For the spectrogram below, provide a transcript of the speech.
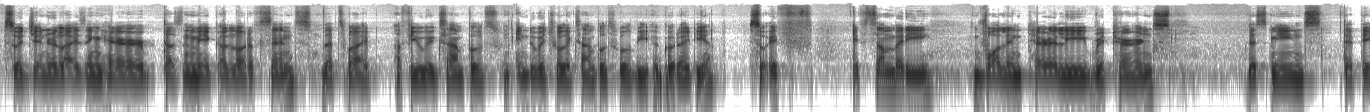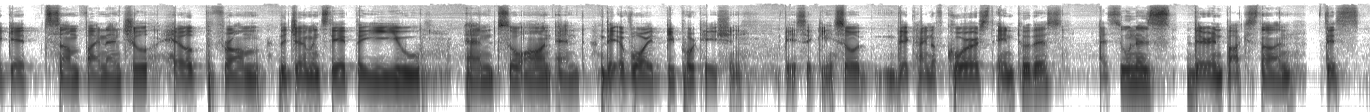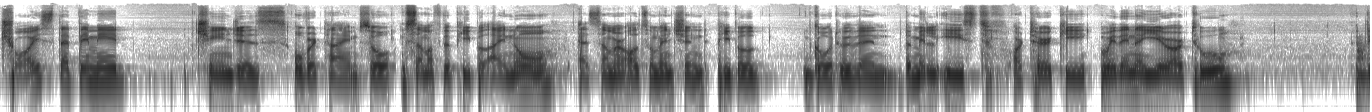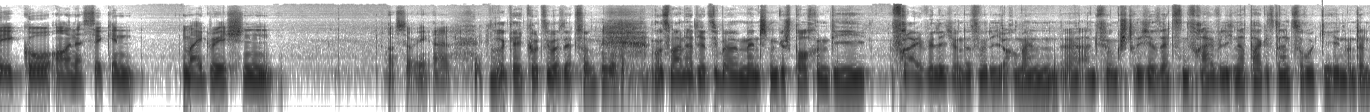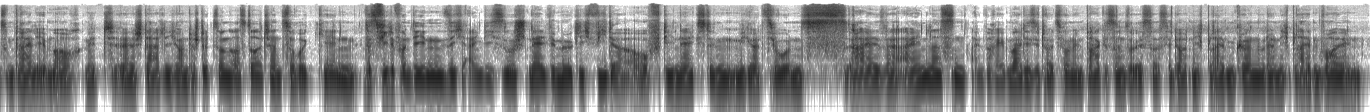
So generalizing here doesn't make a lot of sense. That's why a few examples, individual examples, will be a good idea. So if if somebody voluntarily returns, this means that they get some financial help from the German state, the EU, and so on, and they avoid deportation, basically. So they're kind of coerced into this. As soon as they're in Pakistan, this choice that they made changes over time. So some of the people I know, as Summer also mentioned, people go to then the Middle East or Turkey. Within a year or two, they go on a second migration Oh, sorry. Uh. Okay, kurze Übersetzung. Usman hat jetzt über Menschen gesprochen, die freiwillig, und das würde ich auch in meinen äh, Anführungsstriche setzen, freiwillig nach Pakistan zurückgehen und dann zum Teil eben auch mit äh, staatlicher Unterstützung aus Deutschland zurückgehen. Dass viele von denen sich eigentlich so schnell wie möglich wieder auf die nächste Migrationsreise einlassen, einfach eben weil die Situation in Pakistan so ist, dass sie dort nicht bleiben können oder nicht bleiben wollen.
